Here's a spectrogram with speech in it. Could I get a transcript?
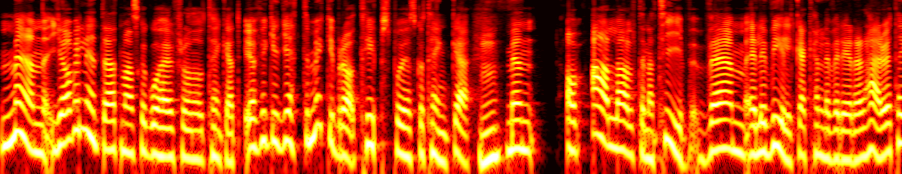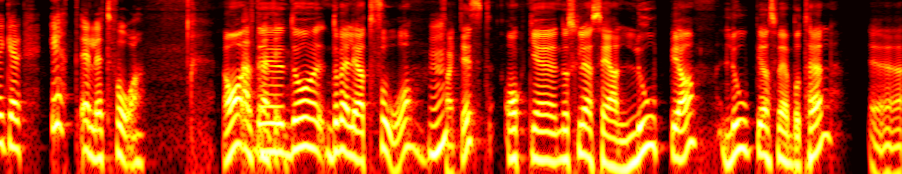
men jag vill inte att man ska gå härifrån och tänka att jag fick ett jättemycket bra tips på hur jag ska tänka, Mm. men av alla alternativ, vem eller vilka kan leverera det här? Och jag tänker ett eller två. Ja, eh, då, då väljer jag två faktiskt. Och eh, då skulle jag säga Loopia, Loopias webbhotell. Eh,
